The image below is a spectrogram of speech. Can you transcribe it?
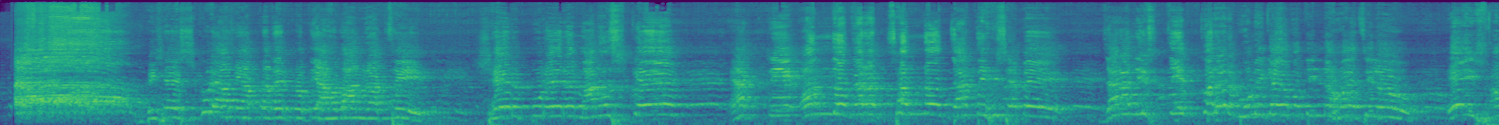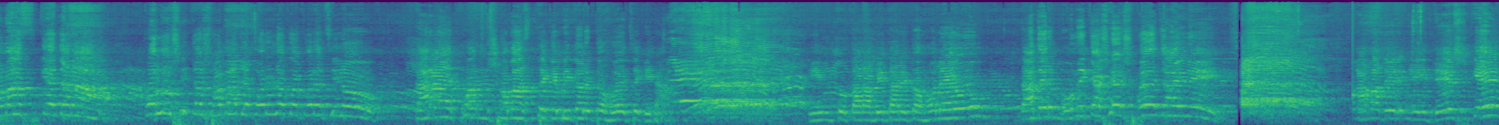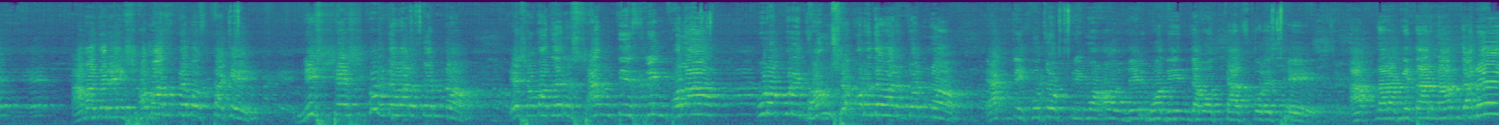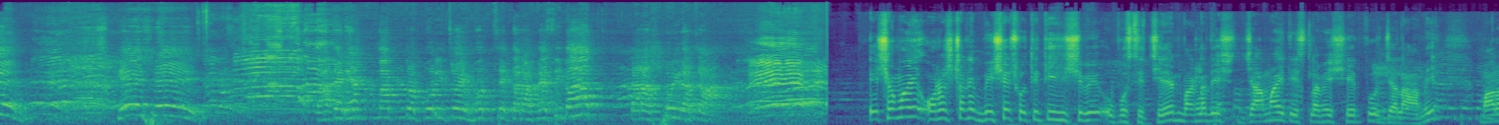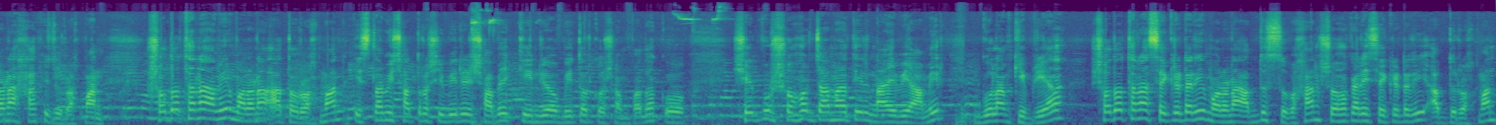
বিশেষ করে আমি আপনাদের প্রতি আহ্বান রাখছি, শেরপুরের মানুষকে একটি অন্ধকারাচ্ছন্ন জাতি হিসেবে যারা নিশ্চিত করার ভূমিকায় অবতীর্ণ হয়েছিল, এই সমাজকে যারা কলুষিত সমাজে পরিণত করেছিল, তারা এখন সমাজ থেকে বিতরিত হয়েছে কিনা? কিন্তু তারা বিতাড়িত হলেও তাদের ভূমিকা শেষ হয়ে যায়নি। আমাদের এই দেশকে, আমাদের এই সমাজ ব্যবস্থাকে নিঃশেষ করে দেওয়ার জন্য, এ সমাজের শান্তি শৃঙ্খলা পুরোপুরি ধ্বংস করে দেওয়ার জন্য একটি কুচক্রী মহল দীর্ঘদিন যাবৎ কাজ করেছে। আপনারা কি তার নাম জানেন? কে সে? তাদের একমাত্র পরিচয় হচ্ছে তারা ফেসিবাদ, তারা স্বৈরাচার। এ সময় অনুষ্ঠানে বিশেষ অতিথি হিসেবে উপস্থিত ছিলেন বাংলাদেশ জামায়াত ইসলামের শেরপুর জেলা আমির মাওলানা হাফিজুর রহমান, সদর থানা আমির মাওলানা আতর রহমান, ইসলামী ছাত্র শিবিরের সাবেক কেন্দ্রীয় বিতর্ক সম্পাদক ও শেরপুর শহর জামায়াতের নায়েবে আমির গোলাম কিবরিয়া, সদর থানা সেক্রেটারি মাওলানা আব্দুস সুবহান, সহকারী সেক্রেটারি আব্দুর রহমান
